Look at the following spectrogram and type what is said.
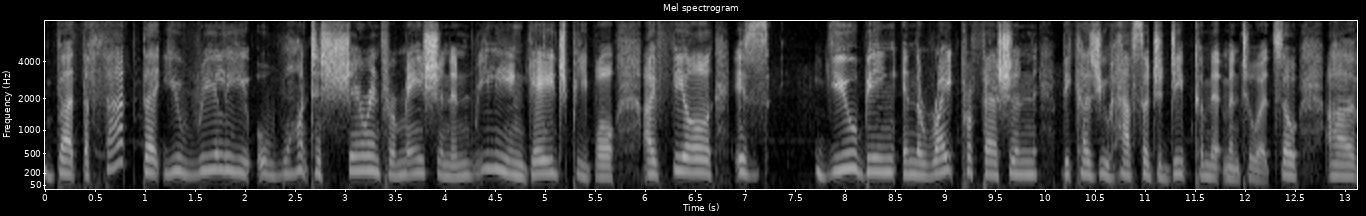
but the fact that you really want to share information and really engage people, I feel is you being in the right profession because you have such a deep commitment to it. So uh,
